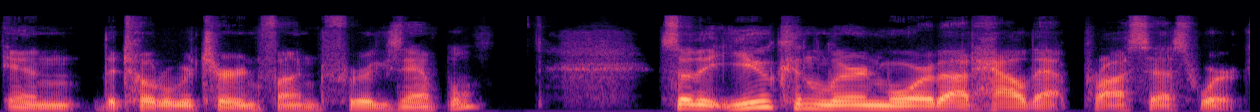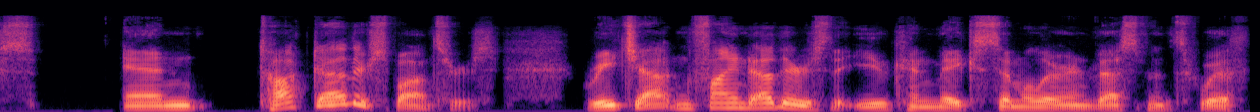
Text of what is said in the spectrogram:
in the total return fund, for example, so that you can learn more about how that process works. And talk to other sponsors, reach out and find others that you can make similar investments with.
